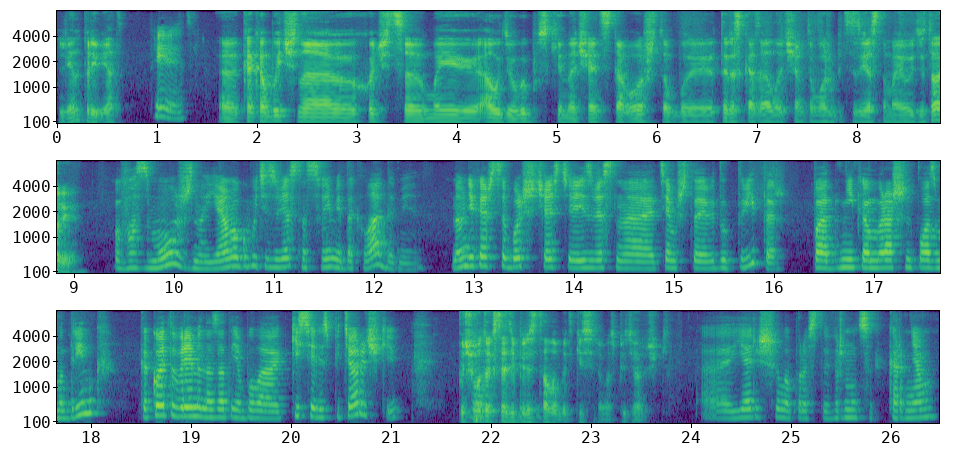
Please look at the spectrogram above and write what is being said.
Лен, привет! Привет! Э, как обычно, хочется мои аудиовыпуски начать с того, чтобы ты рассказала, чем ты можешь быть известна моей аудитории. Возможно, я могу быть известна своими докладами, но мне кажется, большей частью я известна тем, что я веду Твиттер под ником Russian Plasma Drink – Какое-то время назад я была кисель из пятерочки. Почему вот. ты, кстати, перестала быть киселем из пятерочки? Э, я решила просто вернуться к корням.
